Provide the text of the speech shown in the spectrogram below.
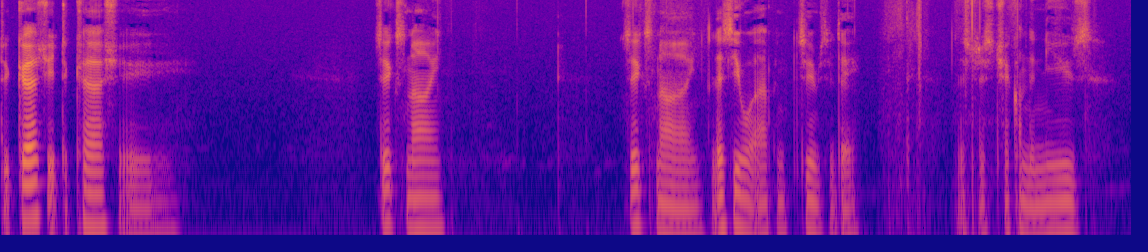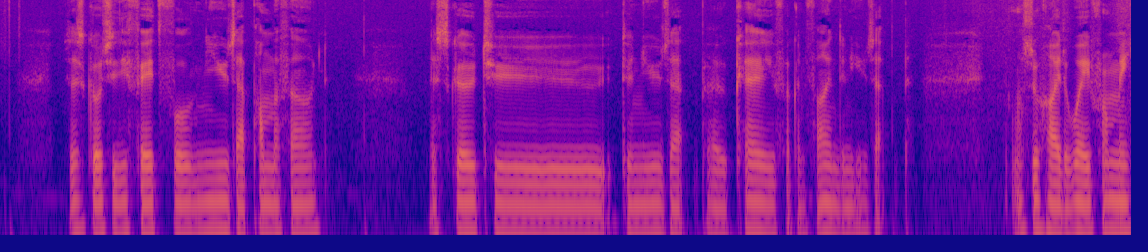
Tekashi Tekashi. Six nine. Six nine. Let's see what happened to him today. Let's just check on the news. Let's go to the faithful news app on my phone. Let's go to the news app. Okay, if I can find the news app. It wants to hide away from me.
